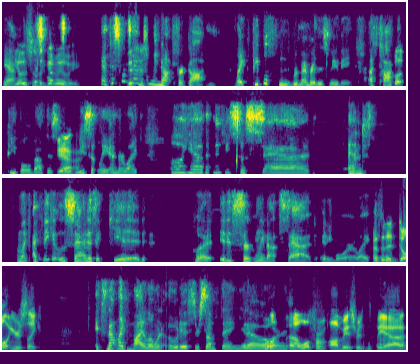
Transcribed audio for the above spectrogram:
yeah. You know, this is a good movie. Yeah, this one's This is- not forgotten. Like people remember this movie. I've talked But- to people about this very Yeah. recently, and they're like, "Oh yeah, that movie's so sad." And I'm like, I think it was sad as a kid, but it is certainly not sad anymore. Like As an adult, you're just like, it's not like Milo and Otis or something, you know. well, or- no, well, for obvious reasons, but yeah,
